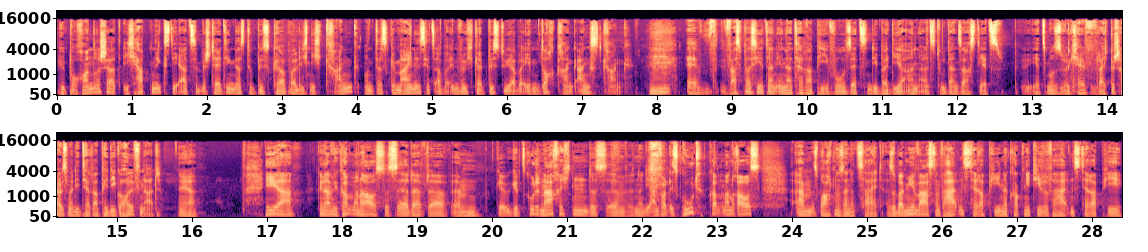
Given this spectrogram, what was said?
Hypochondrische hat, ich hab nichts, die Ärzte bestätigen das, du bist körperlich nicht krank und das Gemeine ist jetzt aber in Wirklichkeit bist du ja aber eben doch krank, angstkrank. Mhm. Äh, was passiert dann in der Therapie? Wo setzen die bei dir an, als du dann sagst, jetzt, jetzt muss es wirklich helfen? Vielleicht beschreibst du mal die Therapie, die geholfen hat. Ja. Ja, Genau, wie kommt man raus? Das, äh, da da ähm, gibt gute Nachrichten. Das, äh, die Antwort ist gut, kommt man raus. Ähm, es braucht nur seine Zeit. Also bei mir war es eine Verhaltenstherapie, eine kognitive Verhaltenstherapie.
